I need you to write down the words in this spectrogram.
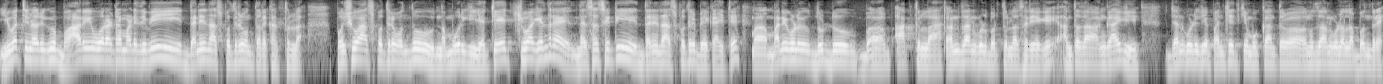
ಇವತ್ತಿನವರೆಗೂ ಭಾರಿ ಹೋರಾಟ ಮಾಡಿದ್ದೀವಿ. ದನಿನ ಆಸ್ಪತ್ರೆ ಒಂದು ತರೋಕ್ಕಾಗ್ತಿಲ್ಲ ಪಶು ಆಸ್ಪತ್ರೆ ಒಂದು ನಮ್ಮೂರಿಗೆ ಯಥೇಚ್ಛವಾಗಿ ಅಂದರೆ ನೆಸಸಿಟಿ ದನಿನ ಆಸ್ಪತ್ರೆ ಬೇಕಾಯ್ತೆ. ಮನೆಗಳು ದುಡ್ಡು, ಬ, ಆಗ್ತಿಲ್ಲ. ಅನುದಾನಗಳು ಬರ್ತಿಲ್ಲ ಸರಿಯಾಗಿ. ಅಂಥದ್ದು ಹಂಗಾಗಿ ಜನಗಳಿಗೆ ಪಂಚಾಯತ್ಗೆ ಮುಖಾಂತರ ಅನುದಾನಗಳೆಲ್ಲ ಬಂದರೆ,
